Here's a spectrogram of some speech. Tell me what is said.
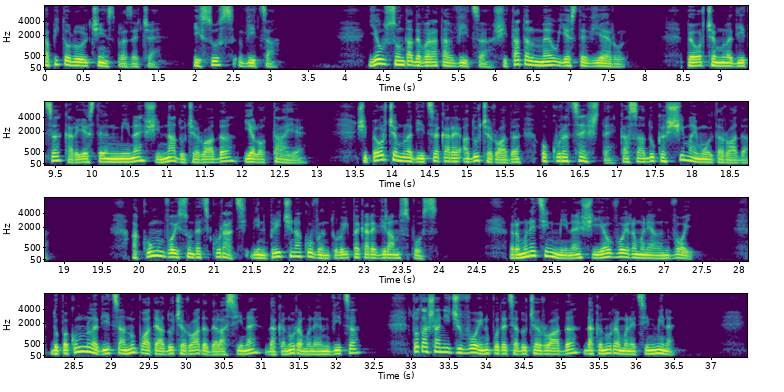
Capitolul 15. Isus vița. Eu sunt adevărata viță și tatăl meu este vierul. Pe orice mlădiță care este în mine și n-aduce roadă, el o taie. Și pe orice mlădiță care aduce roadă, o curățește ca să aducă și mai multă roadă. Acum voi sunteți curați din pricina cuvântului pe care vi l-am spus. Rămâneți în mine și eu voi rămânea în voi – după cum mlădița nu poate aduce roadă de la sine dacă nu rămâne în viță, tot așa nici voi nu puteți aduce roadă dacă nu rămâneți în mine.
